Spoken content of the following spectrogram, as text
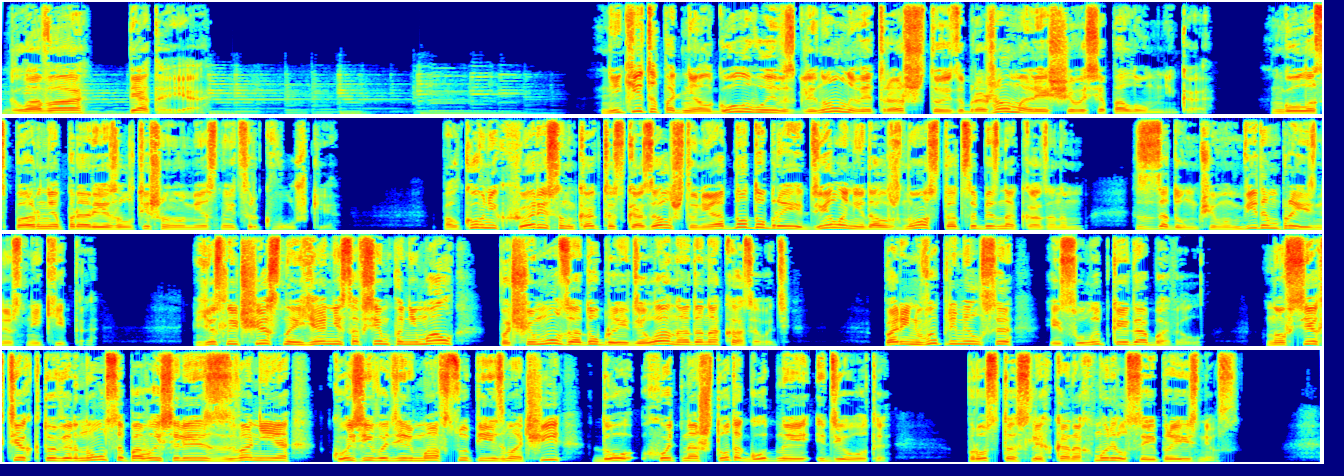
Глава пятая Никита поднял голову и взглянул на витраж, что изображал молящегося паломника. Голос парня прорезал тишину местной церквушки. Полковник Харрисон как-то сказал, что ни одно доброе дело не должно остаться безнаказанным, с задумчивым видом произнес Никита. Если честно, я не совсем понимал, почему за добрые дела надо наказывать. Парень выпрямился и с улыбкой добавил — но всех тех, кто вернулся, повысили из звания козьего дерьма в супе из мочи до хоть на что-то годные идиоты. Просто слегка нахмурился и произнес.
